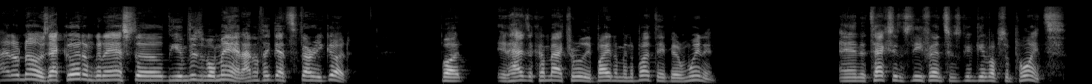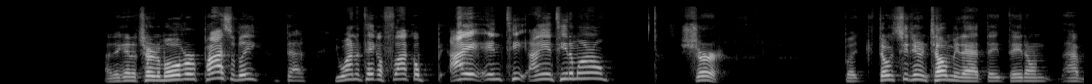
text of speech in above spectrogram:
I don't know. Is that good? I'm going to ask the, the invisible man. I don't think that's very good. But it has to come back to really bite them in the butt. They've been winning. And the Texans defense is going to give up some points. Are they going to turn them over? Possibly. You want to take a Flacco INT, INT tomorrow? Sure. But don't sit here and tell me that they, they don't have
